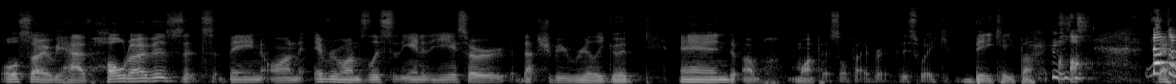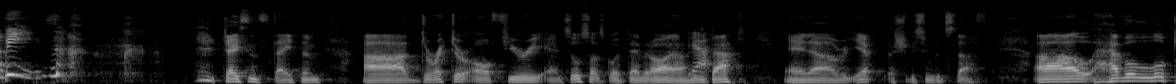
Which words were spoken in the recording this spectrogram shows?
Also, we have Holdovers that's been on everyone's list at the end of the year, so that should be really good. And um, my personal favourite for this week, Beekeeper. Not the bees! Jason Statham, uh, director of Fury and Suicide Squad, David Ayer, Yeah. he's back. And uh, yep, that should be some good stuff. Uh, have a look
